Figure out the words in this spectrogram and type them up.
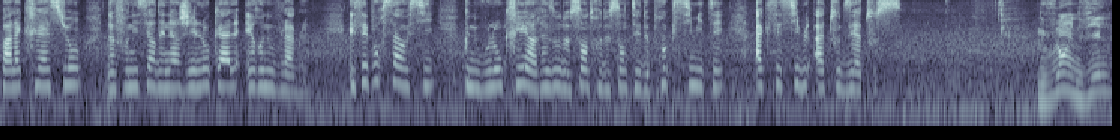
par la création d'un fournisseur d'énergie locale et renouvelable. Et c'est pour ça aussi que nous voulons créer un réseau de centres de santé de proximité accessible à toutes et à tous. Nous voulons une ville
